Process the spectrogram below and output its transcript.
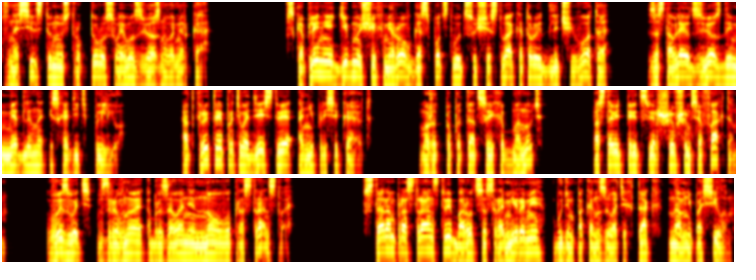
в насильственную структуру своего звездного мирка. В скоплении гибнущих миров господствуют существа, которые для чего-то заставляют звезды медленно исходить пылью. Открытое противодействие они пресекают. Может попытаться их обмануть? Поставить перед свершившимся фактом? Вызвать взрывное образование нового пространства? В старом пространстве бороться с рамирами, будем пока называть их так, нам не по силам.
